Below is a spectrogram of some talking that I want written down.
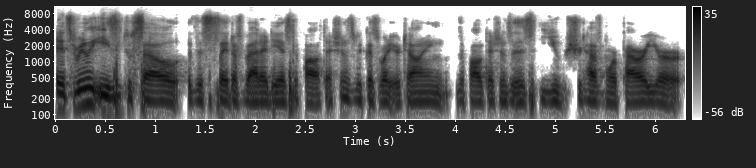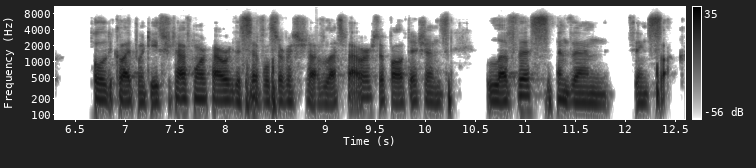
it's really easy to sell this slate of bad ideas to politicians because what you're telling the politicians is you should have more power. Your political appointees should have more power. The civil service should have less power. So politicians love this, and then things suck.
